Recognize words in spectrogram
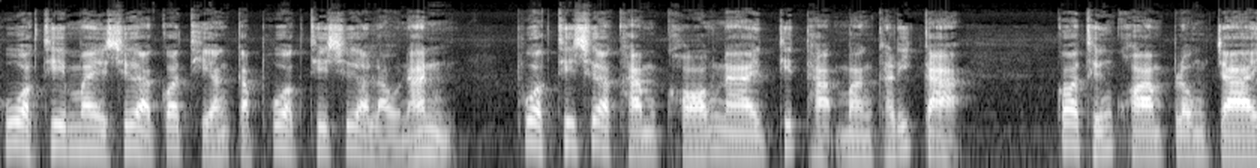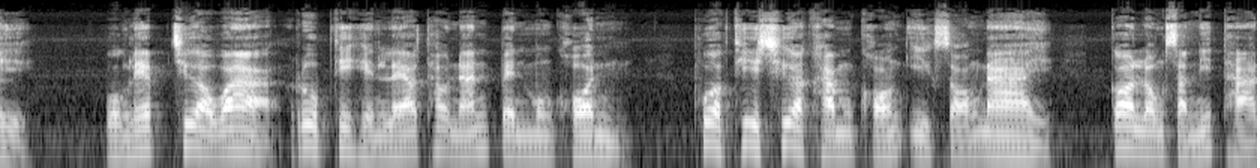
พวกที่ไม่เชื่อก็เถียงกับพวกที่เชื่อเหล่านั้น พวกที่เชื่อคำของนายทิฏฐมังคลิกะ ก็ถึงความปลงใจ วงเล็บเชื่อว่ารูปที่เห็นแล้วเท่านั้นเป็นมงคล พวกที่เชื่อคำของอีกสองนาย ก็ลงสันนิษฐาน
